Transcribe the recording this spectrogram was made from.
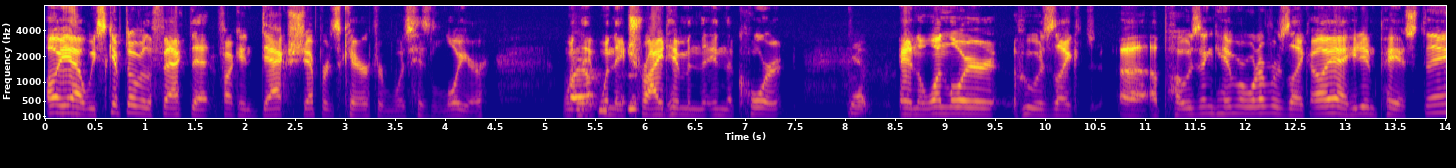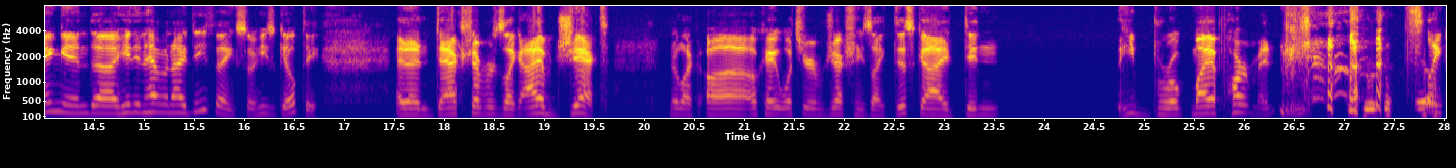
Oh yeah, we skipped over the fact that fucking Dax Shepard's character was his lawyer when they when they tried him in the in the court, Yep. and the one lawyer who was like uh, opposing him or whatever was like, "Oh yeah, he didn't pay his thing and uh, he didn't have an ID thing, so he's guilty." And then Dax Shepard's like, "I object." They're like, "Uh, okay, what's your objection?" He's like, "This guy didn't. He broke my apartment." it's like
